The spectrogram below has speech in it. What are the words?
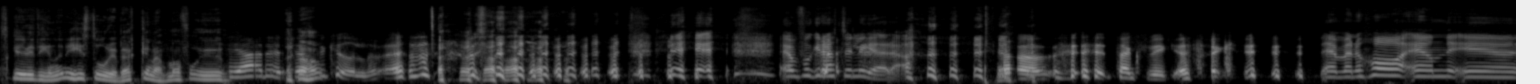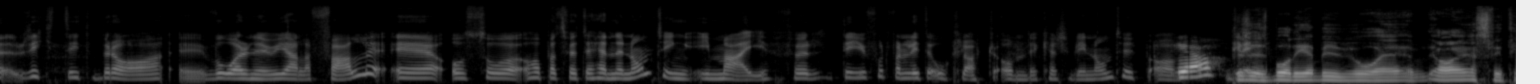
skrivit in det i historieböckerna. Man får ju... Ja det känns ju kul. Jag får gratulera. ja, tack så mycket. Tack. Nej, men ha en eh, riktigt bra eh, vår nu i alla fall. Eh, och så hoppas vi att det händer någonting i maj. För det är ju fortfarande lite oklart om det kanske blir någon typ av Ja. grej. Precis, både EBU och eh, ja, SVT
